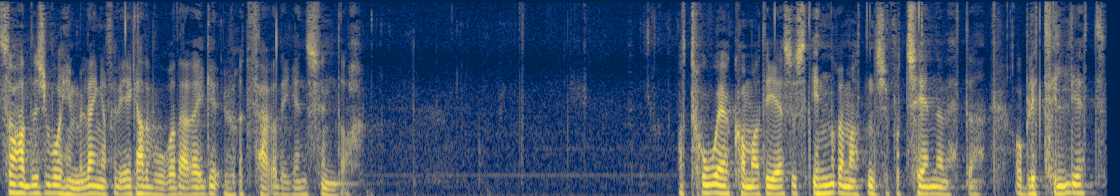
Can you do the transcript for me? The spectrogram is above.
så hadde det ikke vært himmel lenger, fordi jeg hadde vært der jeg er urettferdig, en synder. Å tro er å komme til Jesus, innrømme at en ikke fortjener dette, og bli tilgitt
